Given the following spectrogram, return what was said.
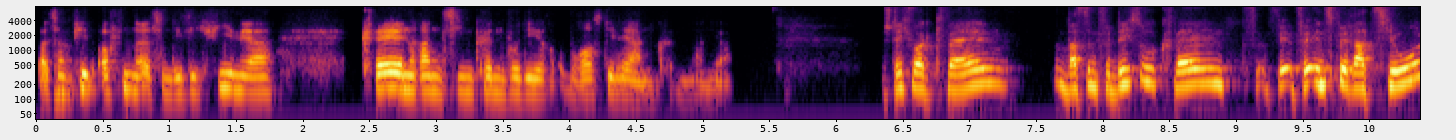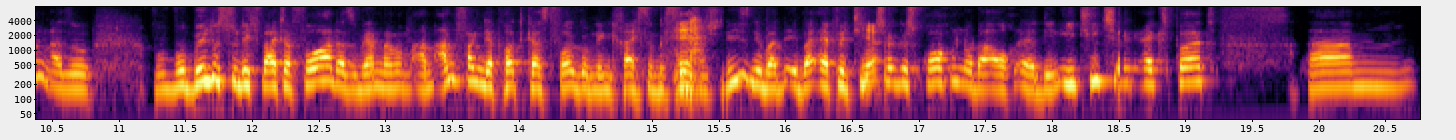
weil es dann viel offener ist und die sich viel mehr Quellen ranziehen können, wo die, woraus die lernen können. Dann, ja. Stichwort Quellen. Was sind für dich so Quellen für, für Inspiration? Also wo, bildest du dich weiter fort? Also wir haben am Anfang der Podcast-Folge, um den Kreis so ein bisschen ja. zu schließen, über, über Apple Teacher ja. gesprochen oder auch äh, den E-Teaching-Expert. Ähm,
